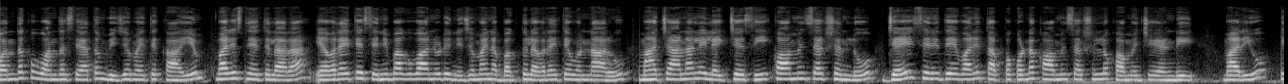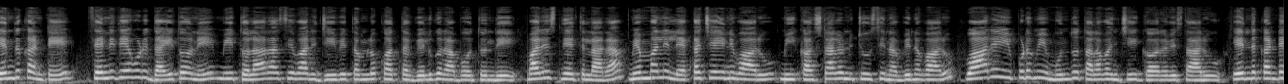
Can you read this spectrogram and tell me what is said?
వందకు వంద శాతం విజయమైతే ఖాయం. మరి స్నేహితులారా ఎవరైతే శని భగవానుడు నిజమైన భక్తులు ఎవరైతే ఉన్నారో మా ఛానల్ని లైక్ చేసి కామెంట్ సెక్షన్లో జై శనిదేవాని తప్పకుండా కామెంట్ సెక్షన్లో కామెంట్ చేయండి. మరియు ఎందుకంటే శనిదేవుడి దయతోనే మీ తులారాశి వారి జీవితంలో కొత్త వెలుగు రాబోతుంది. మరి స్నేహితులారా మిమ్మల్ని లెక్క చేయని వారు మీ కష్టాలను చూసి నవ్విన వారు వారే ఇప్పుడు మీ ముందు తల వంచి గౌరవిస్తారు. ఎందుకంటే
